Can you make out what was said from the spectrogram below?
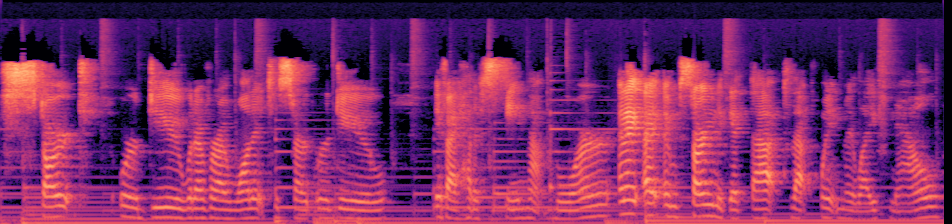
start or do whatever I wanted to start or do if I had have seen that more. And I, I, am starting to get that to that point in my life now.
